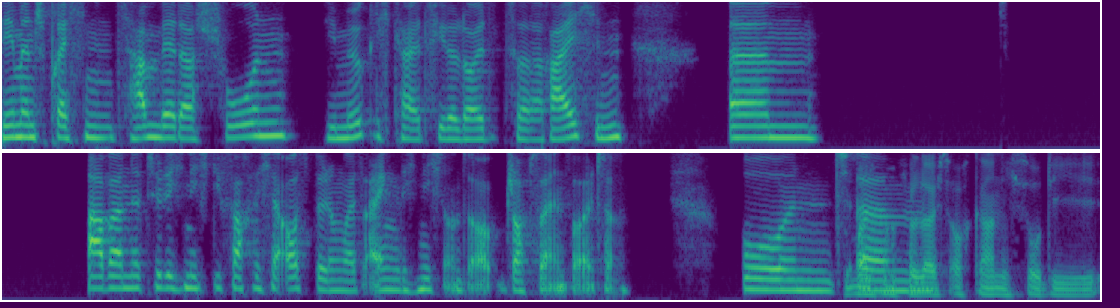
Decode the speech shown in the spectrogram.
dementsprechend haben wir da schon die Möglichkeit, viele Leute zu erreichen. Ähm, aber natürlich nicht die fachliche Ausbildung, weil es eigentlich nicht unser Job sein sollte. Und ähm, vielleicht auch gar nicht so die,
